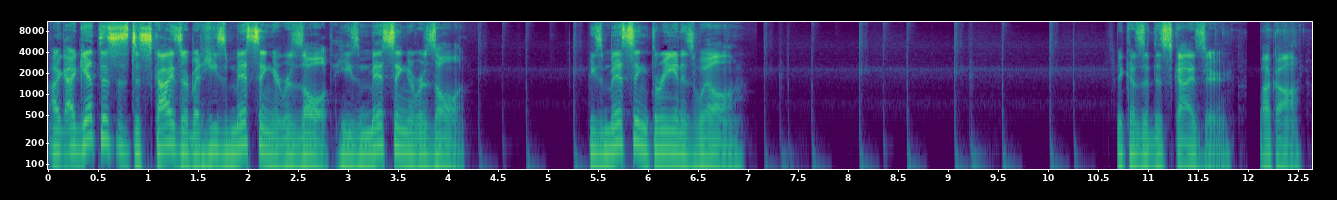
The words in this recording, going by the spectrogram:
I, I get this is Disguiser, but he's missing a result. He's missing a result. He's missing three in his will. Because of Disguiser. Fuck off.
